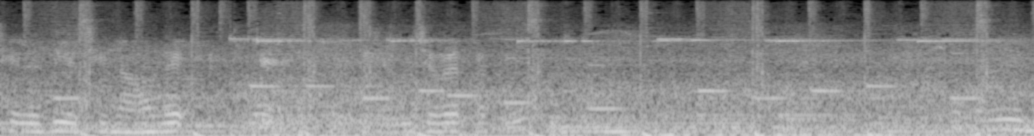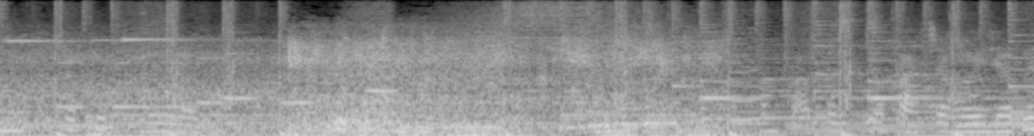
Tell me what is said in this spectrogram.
ছেড়ে দিয়েছি, না হলে থাকে মুহূর্তটা খুব ভালো লাগে। কাঁচা হয়ে যাবে।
